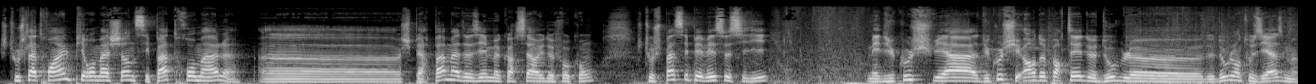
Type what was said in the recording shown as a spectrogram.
Je touche la 3-1, le pyromachin, c'est pas trop mal. Euh, je perds pas ma deuxième corsaire œil de faucon. Je touche pas ses PV, ceci dit. Mais du coup, je suis à, du coup, je suis hors de portée de double, de double enthousiasme.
